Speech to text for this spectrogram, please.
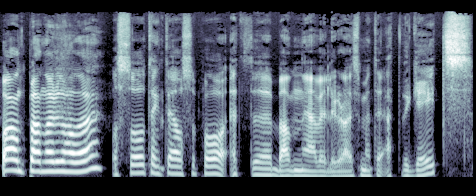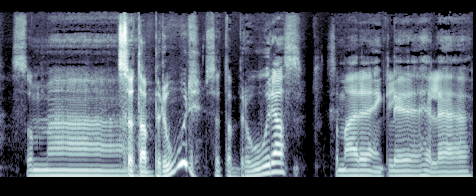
Hva annet band har du hatt? Og så tenkte jeg også på et eh, band jeg er veldig glad i, som heter At The Gates. Som uh, Søta bror? Søta Bror, ja. Som er egentlig hele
